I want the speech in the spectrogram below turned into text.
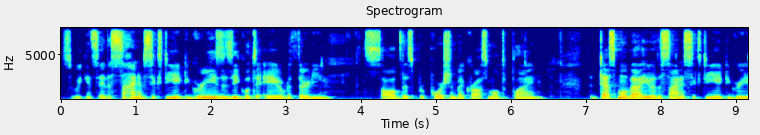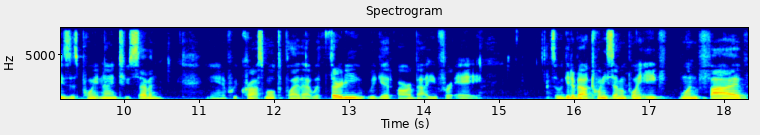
so we can say the sine of 68 degrees is equal to A over 30. Solve this proportion by cross multiplying. The decimal value of the sine of 68 degrees is 0.927. And if we cross multiply that with 30, we get our value for A. So we get about 27.815,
